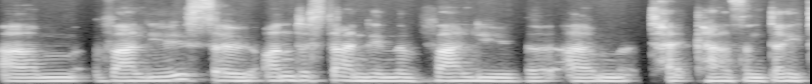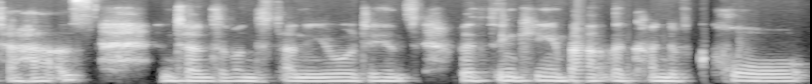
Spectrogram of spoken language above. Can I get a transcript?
um, values. So understanding the value that um, tech has and data has in terms of understanding your audience, but thinking about the kind of core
